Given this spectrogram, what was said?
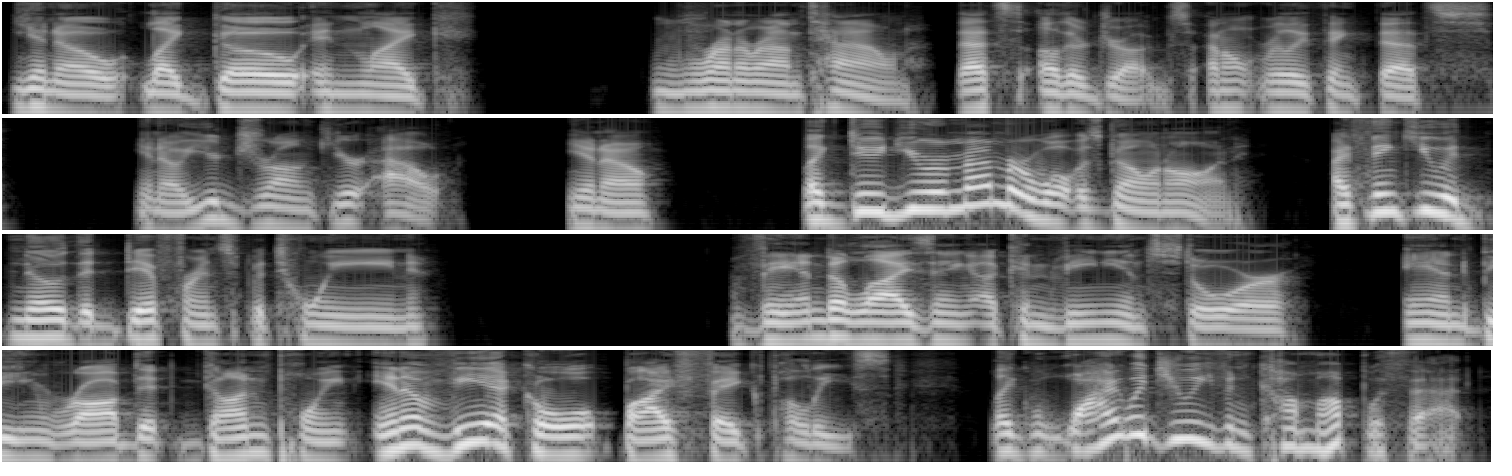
you know, like go and like run around town. That's other drugs. I don't really think that's you know, you're drunk, you're out, you know. Like dude, you remember what was going on. I think you would know the difference between vandalizing a convenience store and being robbed at gunpoint in a vehicle by fake police. Like, why would you even come up with that?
